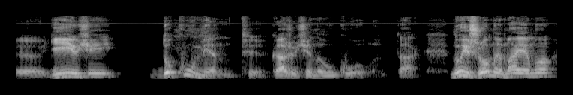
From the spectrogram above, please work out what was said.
е, діючий документ, кажучи науково. Так. Ну і що ми маємо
